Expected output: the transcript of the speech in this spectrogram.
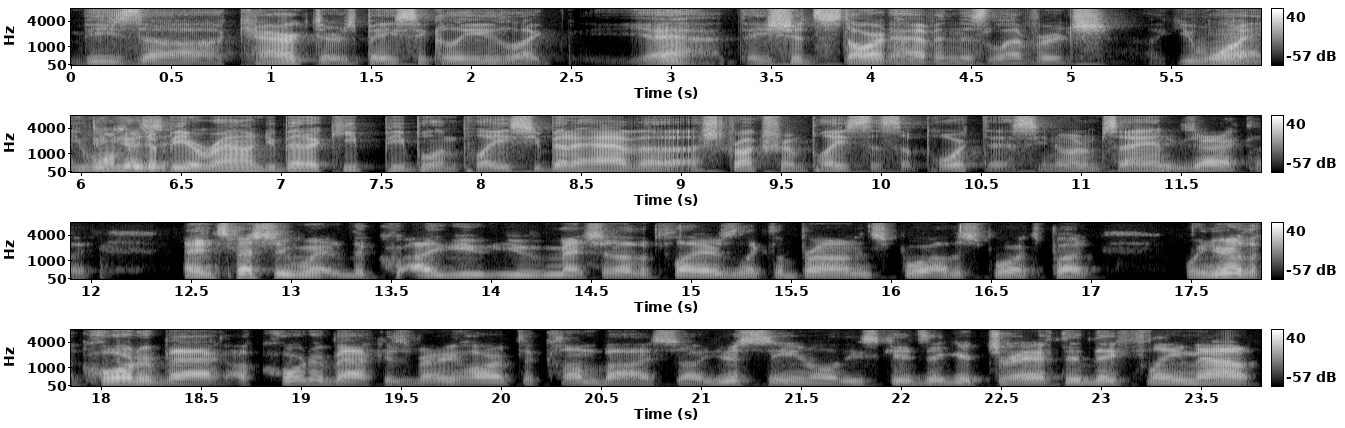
these uh, characters, basically, like, yeah, they should start having this leverage. Like, you want Yeah, you want me to be around, you better keep people in place. You better have a, a structure in place to support this. You know what I'm saying? exactly. And especially when the uh, you you mentioned other players like LeBron and sport other sports, but when you're the quarterback, a quarterback is very hard to come by. So you're seeing all these kids, they get drafted, they flame out.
